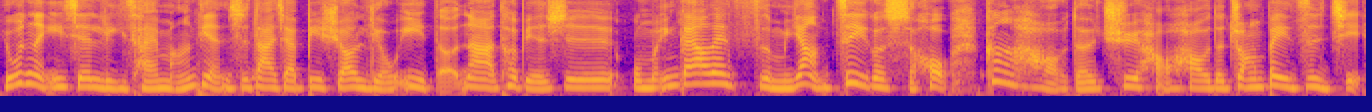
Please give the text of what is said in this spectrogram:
有哪一些理财盲点是大家必。必须要留意的，那特别是我们应该要在怎么样这个时候，更好的去好好的装备自己，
